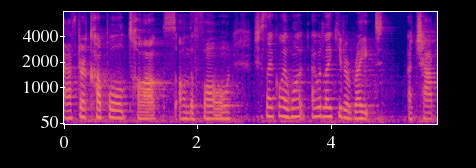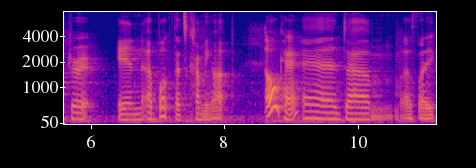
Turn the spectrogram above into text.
after a couple talks on the phone, she's like, "Oh, I want, I would like you to write a chapter in a book that's coming up." Oh, okay. And um, I was like,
